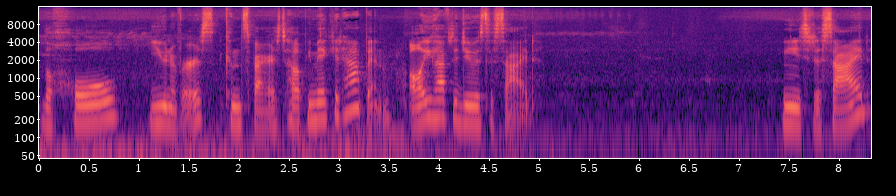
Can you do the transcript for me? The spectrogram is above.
the whole universe conspires to help you make it happen. All you have to do is decide. You need to decide,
